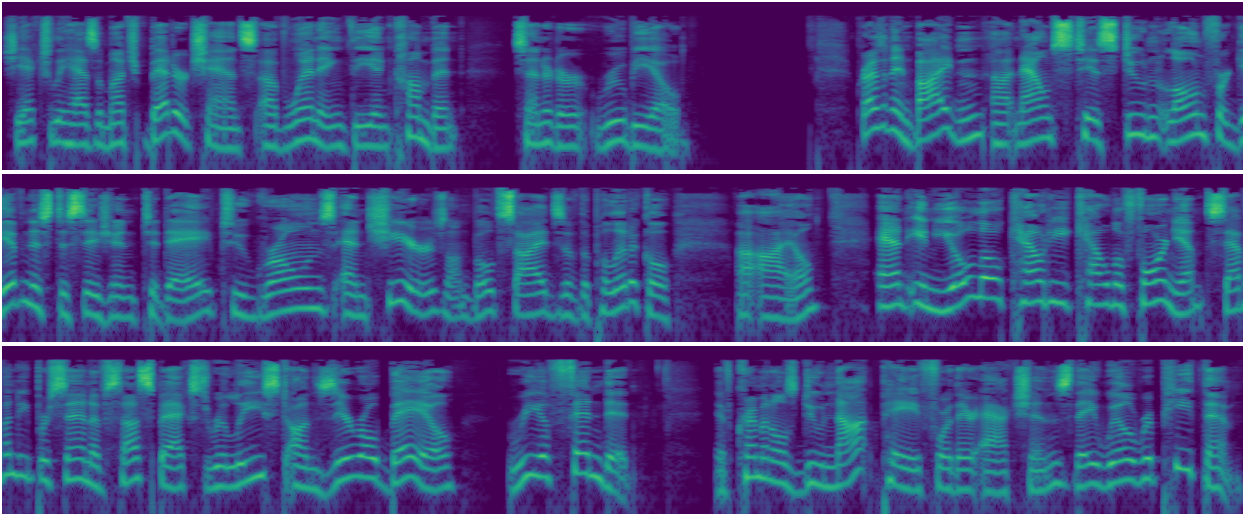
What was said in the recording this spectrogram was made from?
She actually has a much better chance of winning the incumbent Senator Rubio. President Biden announced his student loan forgiveness decision today to groans and cheers on both sides of the political uh, aisle. And in Yolo County, California, 70% of suspects released on zero bail reoffended. If criminals do not pay for their actions, they will repeat them.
